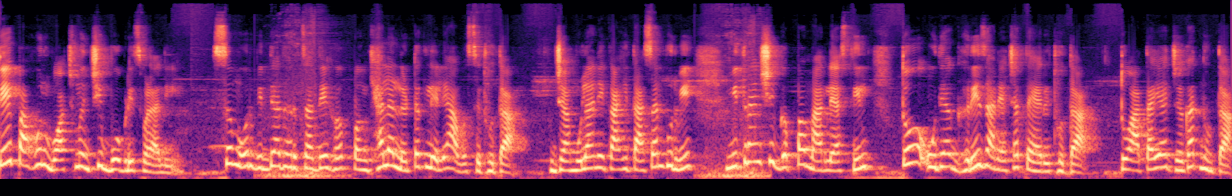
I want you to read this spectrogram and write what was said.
ते पाहून वॉचमनची बोबडीच वळाली. समोर विद्याधरचा देह पंख्याला लटकलेल्या अवस्थेत होता. ज्या मुलाने काही तासांपूर्वी मित्रांशी गप्पा मारल्या असतील तो उद्या घरी जाण्याच्या तयारीत होता. तो आता या जगात नव्हता.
